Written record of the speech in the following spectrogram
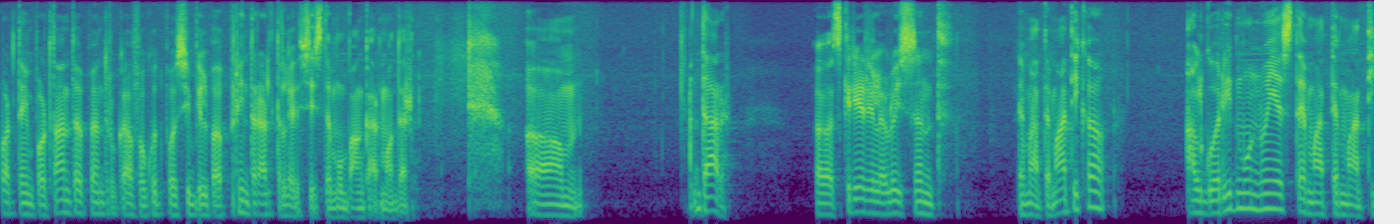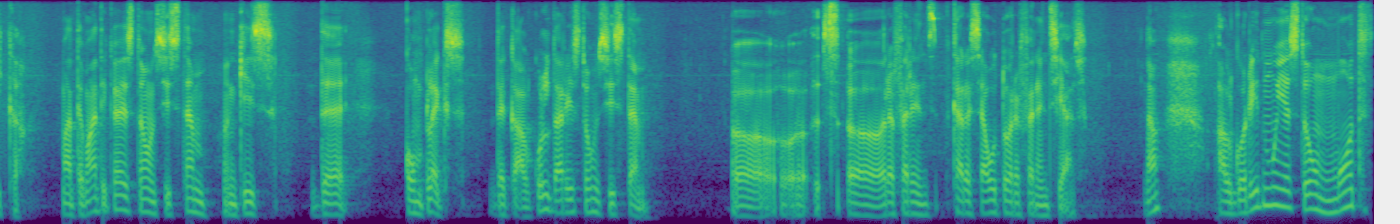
foarte importantă pentru că a făcut posibil, printre altele, sistemul bancar modern. Um, dar uh, scrierile lui sunt de matematică, algoritmul nu este matematică. Matematica este un sistem închis de complex de calcul, dar este un sistem uh, uh, referenț, care se autoreferențiază. Da? Algoritmul este un mod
